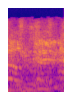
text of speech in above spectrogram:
built in.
